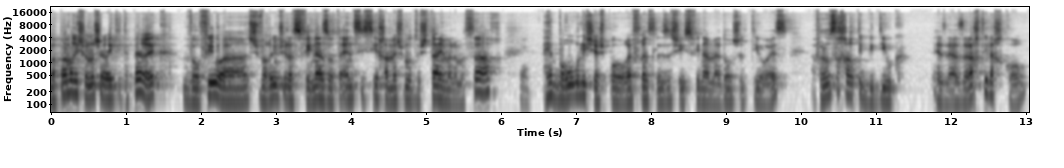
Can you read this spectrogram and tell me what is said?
בפעם הראשונה שראיתי את הפרק, והופיעו השברים של הספינה הזאת, ה-NCC 502 על המסך, כן. היה ברור לי שיש פה reference לאיזושהי ספינה מהדור של TOS, אבל לא זכרתי בדיוק איזה, אז הלכתי לחקור,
